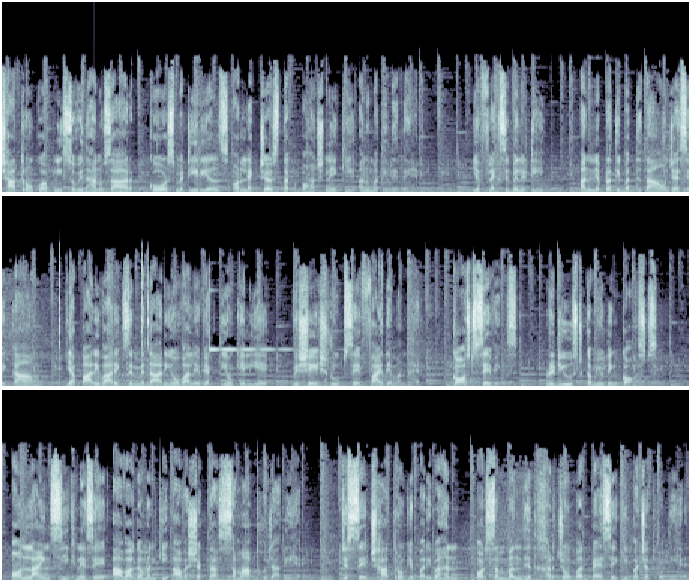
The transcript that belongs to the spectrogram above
छात्रों को अपनी सुविधानुसार कोर्स मटेरियल्स और लेक्चर्स तक पहुँचने की अनुमति देते हैं। यह फ्लेक्सिबिलिटी अन्य प्रतिबद्धताओं जैसे काम या पारिवारिक जिम्मेदारियों वाले व्यक्तियों के लिए विशेष रूप से फ़ायदेमंद है। Cost savings reduced commuting costs online सीखने से आवागमन की आवश्यकता समाप्त हो जाती है। जिससे छात्रों के परिवहन और संबंधित खर्चों पर पैसे की बचत होती है।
